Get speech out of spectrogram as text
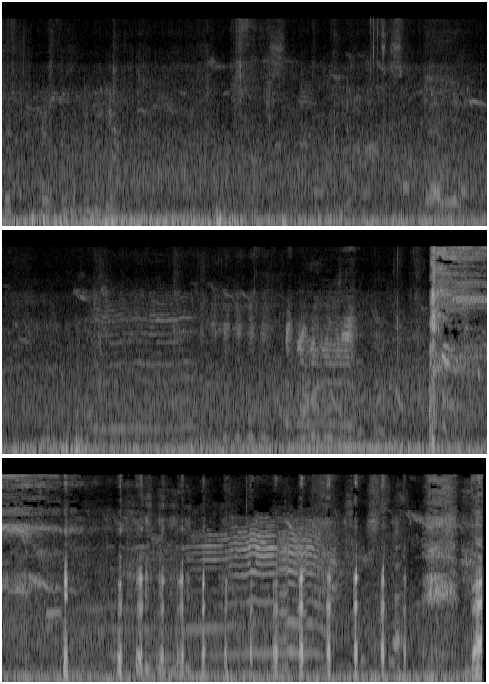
sometimes doesn't you. Back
